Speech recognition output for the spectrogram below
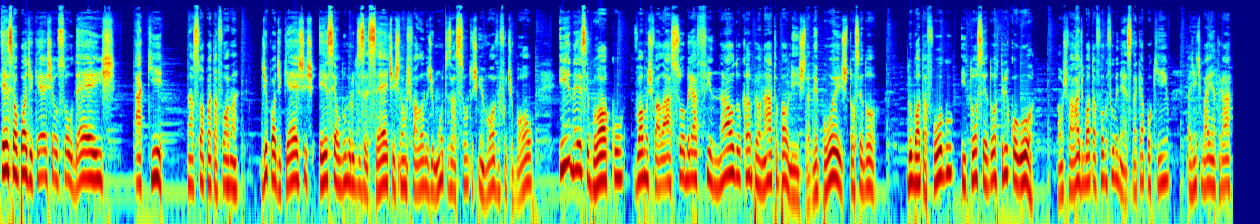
Esse é o podcast, eu sou o 10, aqui na sua plataforma de podcasts. Esse é o número 17, estamos falando de muitos assuntos que envolvem o futebol. E nesse bloco vamos falar sobre a final do Campeonato Paulista. Depois, torcedor do Botafogo e torcedor tricolor. Vamos falar de Botafogo e Fluminense. Daqui a pouquinho a gente vai entrar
